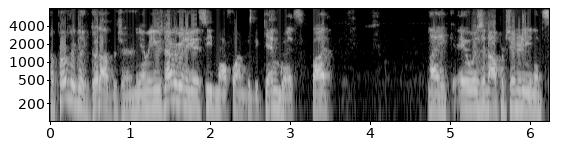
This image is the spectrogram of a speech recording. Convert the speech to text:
a perfectly good opportunity. I mean, he was never going to get a seat in F1 to begin with, but like it was an opportunity and it's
